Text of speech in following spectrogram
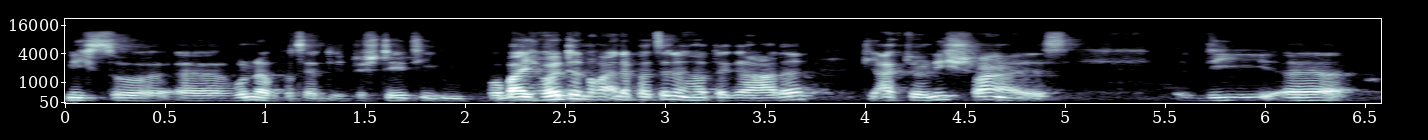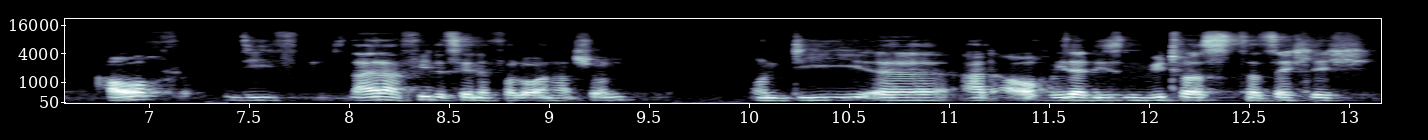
nicht so äh, hundertprozentig bestätigen. Wobei ich heute noch eine Patientin hatte gerade, die aktuell nicht schwanger ist, die äh, auch, die leider viele Zähne verloren hat schon. Und die äh, hat auch wieder diesen Mythos tatsächlich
